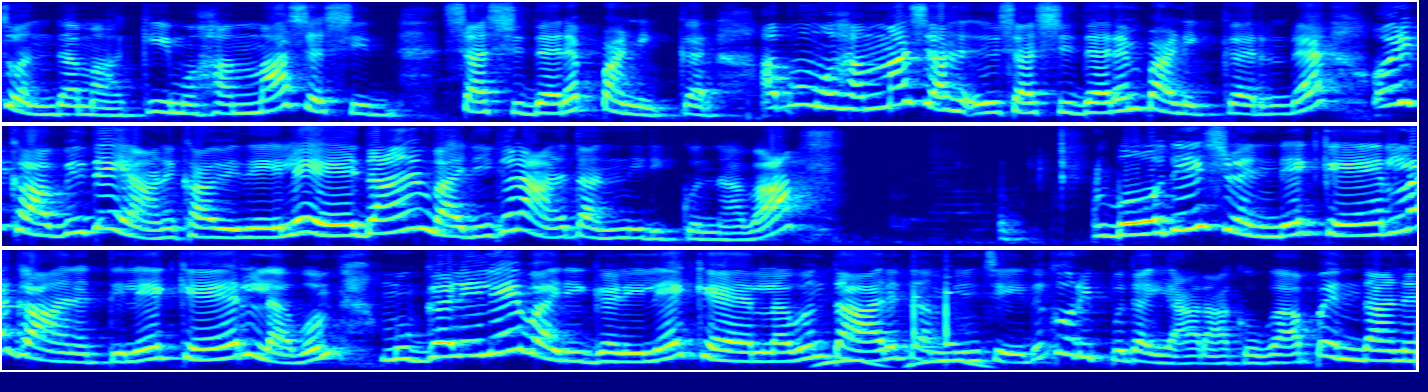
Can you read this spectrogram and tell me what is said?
സ്വന്തമാക്കി. മുഹമ്മ ശശി ശശിധര പണിക്കർ. അപ്പോൾ മുഹമ്മദ് ശശിധരൻ പണിക്കറിന്റെ ഒരു കവിതയാണ്. കവിതയിലെ ഏതാനും വരികളാണ് തന്നിരിക്കുന്നവ ബോധേശ്വരന്റെ കേരള ഗാനത്തിലെ കേരളവും മുകളിലെ വരികളിലെ കേരളവും താരതമ്യം ചെയ്ത് കുറിപ്പ് തയ്യാറാക്കുക. അപ്പോൾ എന്താണ്?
